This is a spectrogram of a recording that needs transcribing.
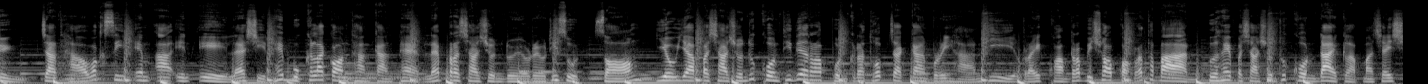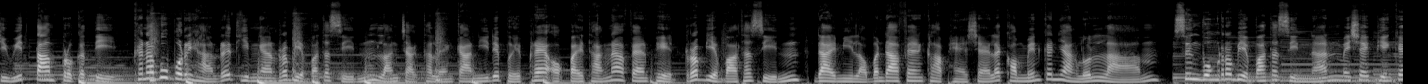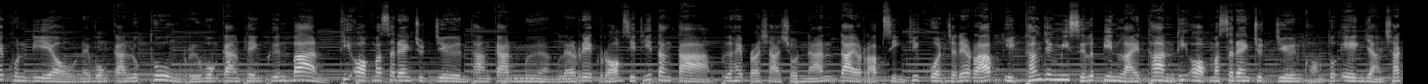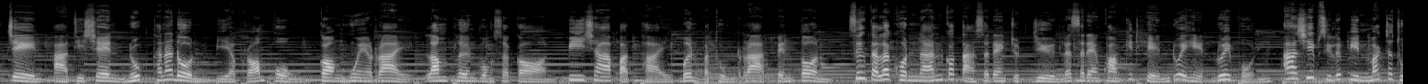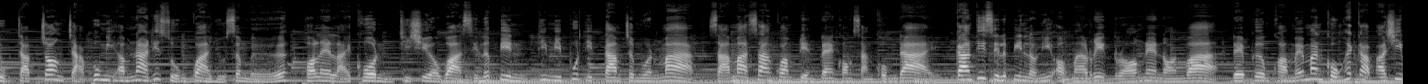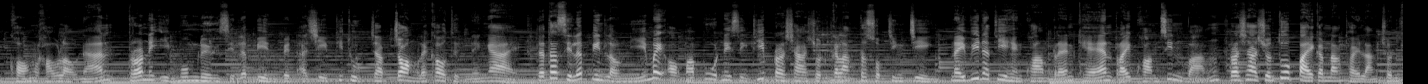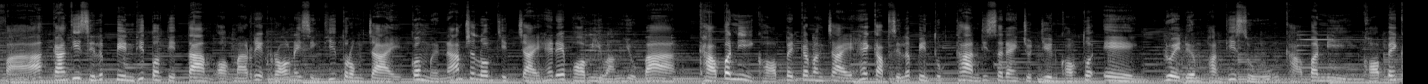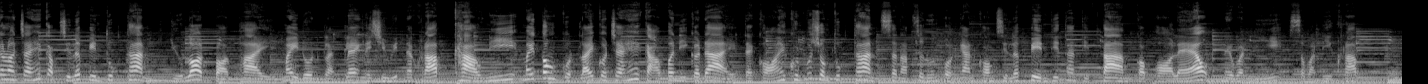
1. จัดหาวัคซีน mRNA และฉีดให้บุคลากรทางการแพทย์ และประชาชนโดยเร็วที่สุด 2. เยียวยาประชาชนทุกคนที่ได้รับผลกระทบจากการบริหารที่ไร้ความรับผิดชอบของรัฐบาล เพื่อให้ประชาชนทุกคนได้กลับมาใช้ชีวิตตามปกติ คณะผู้บริหารและทีมงานระเบียบวัฒศิลป์หลังจากแถลงการนี้ได้เผยแพร่ออกไปทางหน้าแฟนเพจ ระเบียบวาทศิลป์ได้มีเหล่าบรรดาแฟนคลับแห่แชร์และคอมเมนต์กันอย่างล้นหลาม ซึ่งวงระเบียบวาทศิลป์นั้นไม่ใช่เพียงแค่คนเดียว ในวงการลูกทุ่งหรือวงการเพลงพื้นบ้าน ที่ออกมาแสดงจุดยืนทางการเมือง และเรียกร้องสิทธิต่างๆ เพื่อให้ประชาชนนั้นได้รับสิ่งที่ควรจะได้รับ อีกทั้งยังมีศิลปินหลายท่านที่ออกมาแสดงจุดยืนของตัวเองอย่างชัดเจน อาทิเช่น นุกธนดล เบียร์พร้อมพงษ์กองห้วยไร่ลำเพลินวงศกร ปีชาปัดภัย เบิ้ลปทุมราชเป็นต้น ซึ่งแต่ละคนนั้นก็ต่างแสดงจุดยืน และแสดงความคิดเห็นด้วยเหตุ ด้วยผล อาชีพศิลปินมักจะถูกจับจ้องจากผู้มีอำนาจที่สูงกว่าอยู่เสมอ เพราะหลาย ๆ คนที่เชื่อว่าศิลปินที่มีผู้ติดตามจำนวนมาก สามารถสร้างความเปลี่ยนแปลงของสังคมได้ การที่ศิลปินเหล่านี้ออกมาเรียกร้องแน่นอนว่า ได้เพิ่มความไม่มั่นคงให้กับอาชีพของเขาเหล่านั้น เพราะในอีกมุมหนึ่งศิลปินเป็นอาชีพที่ถูกจับจ้องและเข้าถึงได้ง่าย แต่ถ้าศิลปินเหล่านี้ไม่ออกมาพูดในสิ่งที่ประชาชนกำลังประสบจริง ๆ ในวินาทีแห่งความแร้นแค้นไร้ความสิ้นหวัง ประชาชนทั่วไปกำลังถอยหลังชนนฝา การที่ศิลปินที่ตนติดตามออกมาเรียกร้องในสิ่งที่ตรงใจ ก็เหมือนน้ำชโลมจิตใจให้ได้พอมีหวังอยู่บ้าง ข่าวปนีขอเป็นกำลังใจให้กับศิลปินทุกท่านที่แสดงจุดยืนของตัวเอง ด้วยเดิมพันที่สูง ข่าวปนีขอเป็นกำลังใจให้กับศิลปินทุกท่าน อยู่รอดปลอดภัย ไม่โดนกลั่นแกล้งในชีวิตนะครับ ข่าวนี้ไม่ต้องกดไลค์กดแชร์ให้ข่าวปนีก็ได้ แต่ขอให้คุณผู้ชมทุกท่าน สนับสนุนผลงานของศิลปินที่ท่านติดตามก็พอแล้ว ในวันนี้ สวัสดีครับ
